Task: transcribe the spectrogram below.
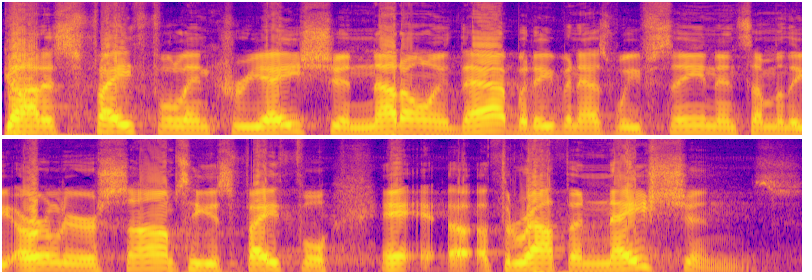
God is faithful in creation. Not only that, but even as we've seen in some of the earlier Psalms, He is faithful eh, uh, throughout the nations.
